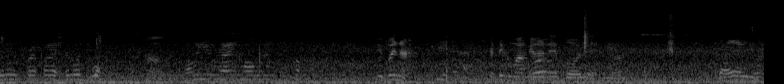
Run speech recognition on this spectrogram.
Yung preparation mo, di ba? Ako yung right mo dito. Iba na. Kasi gumagana na yung bola eh. Kaya yung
